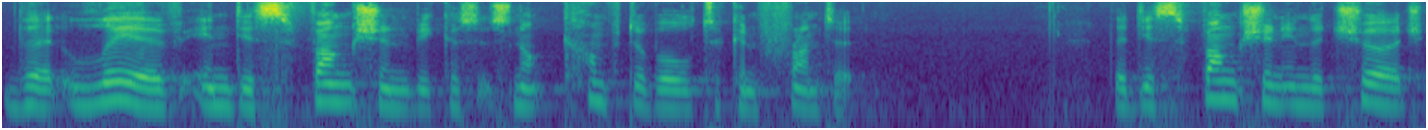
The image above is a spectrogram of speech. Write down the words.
that live in dysfunction because it's not comfortable to confront it the dysfunction in the church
